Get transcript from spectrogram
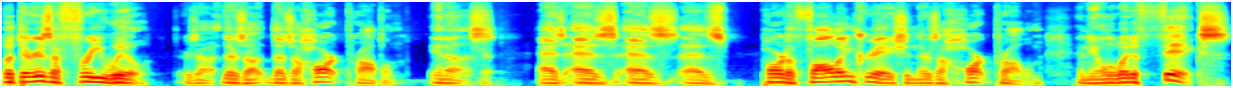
But there is a free will. There's a there's a there's a heart problem in us yep. as as as as part of fallen creation. There's a heart problem, and the only way to fix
